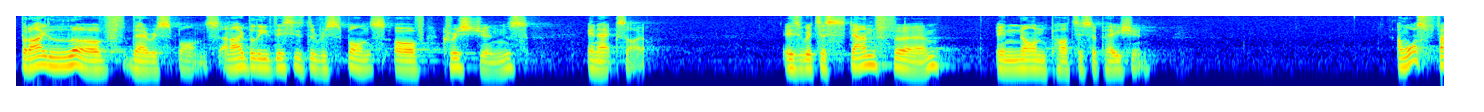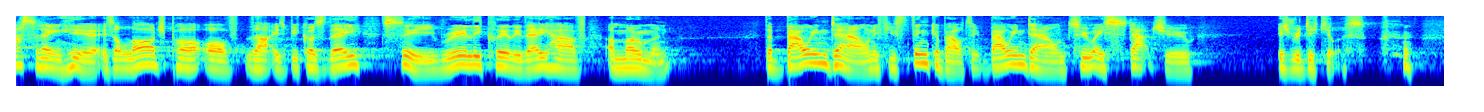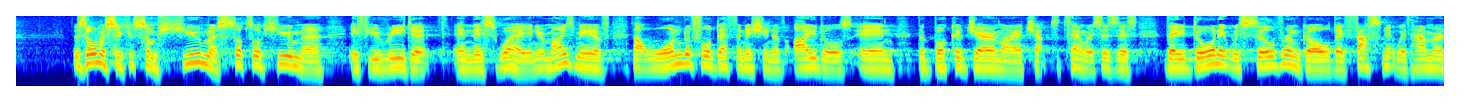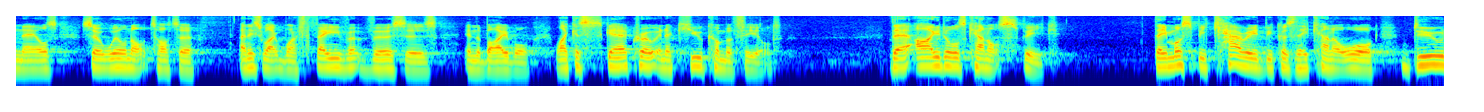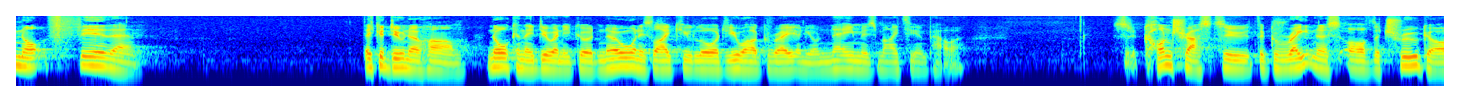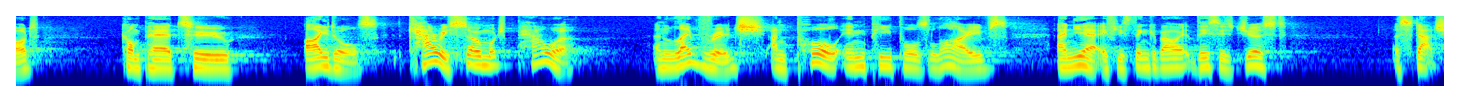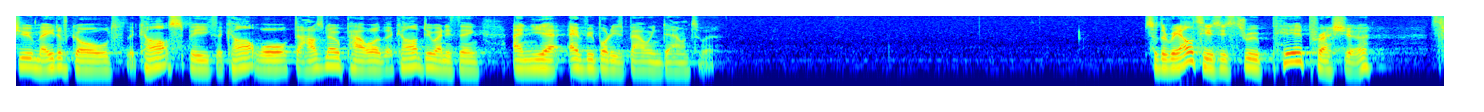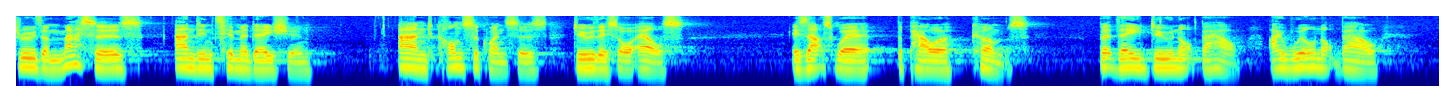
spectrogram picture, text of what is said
But I love their response, and I believe this is the response of Christians in exile. Is we're to stand firm in non-participation. And what's fascinating here is a large part of that is because they see really clearly they have a moment that bowing down, if you think about it, bowing down to a statue is ridiculous. There's almost some humor, subtle humor, if you read it in this way. And it reminds me of that wonderful definition of idols in the book of Jeremiah, chapter 10, where it says this They adorn it with silver and gold, they fasten it with hammer and nails, so it will not totter. And it's like one of my favorite verses in the Bible, like a scarecrow in a cucumber field. Their idols cannot speak. They must be carried because they cannot walk. Do not fear them. They could do no harm, nor can they do any good. No one is like you, Lord. You are great, and your name is mighty in power. Sort of contrast to the greatness of the true God compared to idols carry so much power and leverage and pull in people's lives. And yet, if you think about it, this is just a statue made of gold that can't speak, that can't walk, that has no power, that can't do anything, and yet everybody's bowing down to it. So the reality is, is through peer pressure, through the masses and intimidation and consequences, do this or else, is that's where the power comes. But they do not bow. I will not bow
